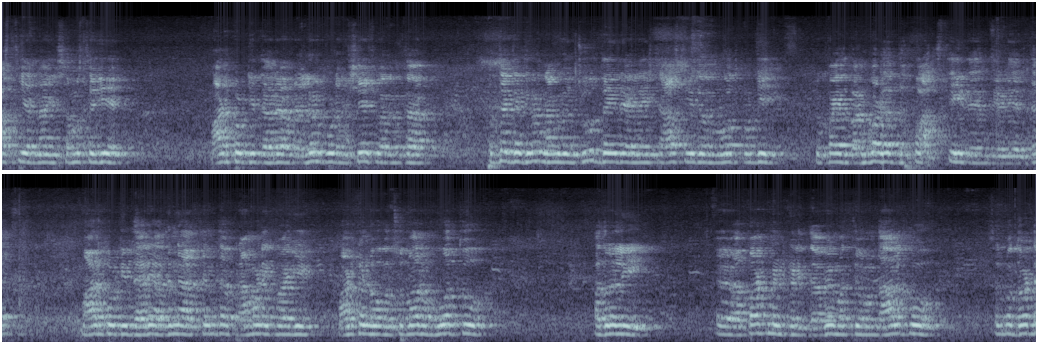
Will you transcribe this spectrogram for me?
ಆಸ್ತಿಯನ್ನು ಈ ಸಂಸ್ಥೆಗೆ ಮಾಡಿಕೊಟ್ಟಿದ್ದಾರೆ. ಅವರೆಲ್ಲರೂ ಕೂಡ ವಿಶೇಷವಾದಂಥ ಕೃತಜ್ಞತೆಗಳು. ನಮಗೆ ಚೂರು ಧೈರ್ಯ ಇಲ್ಲ. ಇಷ್ಟು ಆಸ್ತಿ ಇದೆ, ಒಂದು ಮೂವತ್ತು ಕೋಟಿ ರೂಪಾಯಿ ಬಂಡವಾಳದ್ದು ಆಸ್ತಿ ಇದೆ ಅಂತೇಳಿ ಅಂತ ಮಾಡಿಕೊಟ್ಟಿದ್ದಾರೆ. ಅದನ್ನು ಅತ್ಯಂತ ಪ್ರಾಮಾಣಿಕವಾಗಿ ಮಾಡ್ಕೊಂಡು ಹೋಗೋದು ಸುಮಾರು ಮೂವತ್ತು ಅದರಲ್ಲಿ ಅಪಾರ್ಟ್ಮೆಂಟ್ಗಳಿದ್ದಾವೆ. ಮತ್ತು ಒಂದು ನಾಲ್ಕು ಸ್ವಲ್ಪ ದೊಡ್ಡ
